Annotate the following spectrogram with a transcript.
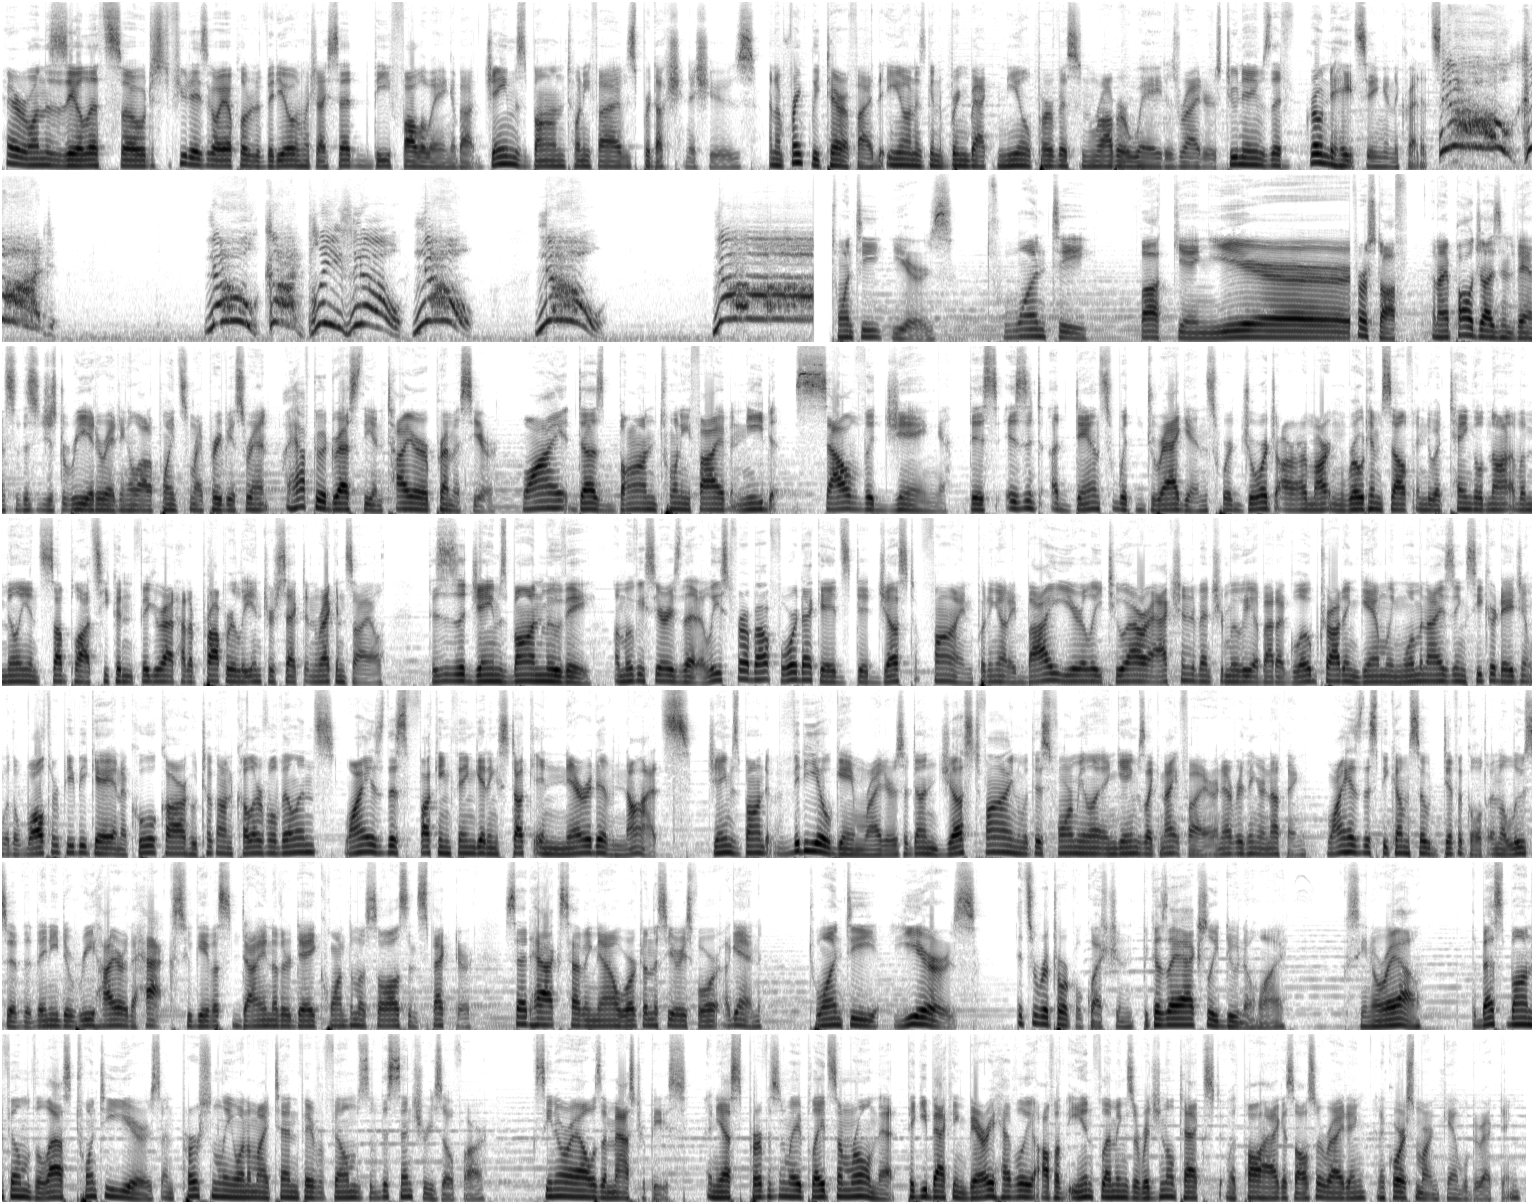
Hey everyone, this is Zeolith. So, just a few days ago, I uploaded a video in which I said the following about James Bond 25's production issues. And I'm frankly terrified that Eon is going to bring back Neil Purvis and Robert Wade as writers, two names that I've grown to hate seeing in the credits. No, God! No, God, please, no! No! No! No! 20 years. 20 fucking years. First off, and I apologize in advance that this is just reiterating a lot of points from my previous rant, I have to address the entire premise here. Why does Bond 25 need salvaging? This isn't a dance with dragons where George R. R. Martin wrote himself into a tangled knot of a million subplots he couldn't figure out how to properly intersect and reconcile. This is a James Bond movie a movie series that, at least for about four decades, did just fine, putting out a bi yearly two hour action adventure movie about a globe-trotting, gambling, womanizing secret agent with a Walther PPK and a cool car who took on colorful villains? Why is this fucking thing getting stuck in narrative knots? James Bond video game writers have done just fine with this formula in games like Nightfire and Everything or Nothing. Why has this become so difficult and elusive that they need to rehire the hacks who gave us Die Another Day, Quantum of Solace, and Spectre? Said hacks having now worked on the series for, again, 20 years. It's a rhetorical question, because I actually do know why. Casino Royale. The best Bond film of the last 20 years, and personally one of my 10 favorite films of this century so far. Casino Royale was a masterpiece, and yes, Purvis and Wade played some role in that, piggybacking very heavily off of Ian Fleming's original text, with Paul Haggis also writing, and of course Martin Campbell directing.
